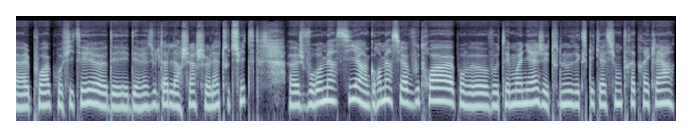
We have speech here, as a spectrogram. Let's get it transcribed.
elle pourra profiter des, résultats de la recherche là tout de suite. je vous remercie, un grand merci à vous trois pour vos, témoignages et toutes nos explications très très claires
